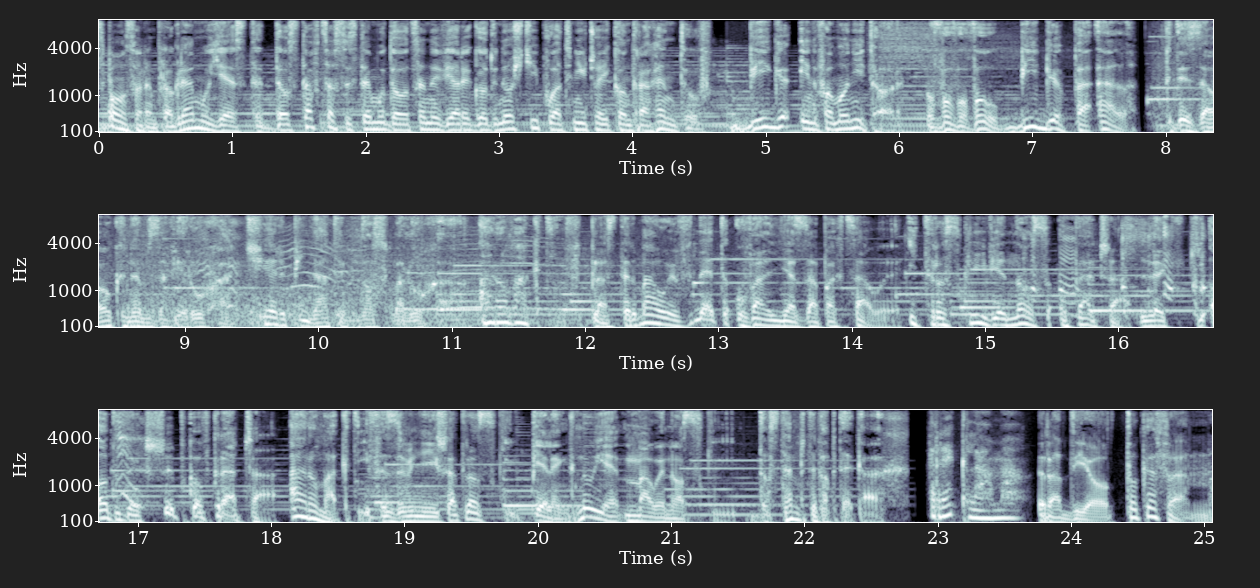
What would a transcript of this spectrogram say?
Sponsorem programu jest dostawca systemu do oceny wiarygodności płatniczej kontrahentów Big Infomonitor www.big.pl Gdy za oknem zawierucha, cierpi na tym nos malucha. Aromactive, plaster mały wnet uwalnia zapach cały i troskliwie nos otacza. Lekki oddech szybko wkracza. Aromactive zmniejsza troski, pielęgnuje małe noski. Dostępny w aptekach. Reklama. Radio TOK FM.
